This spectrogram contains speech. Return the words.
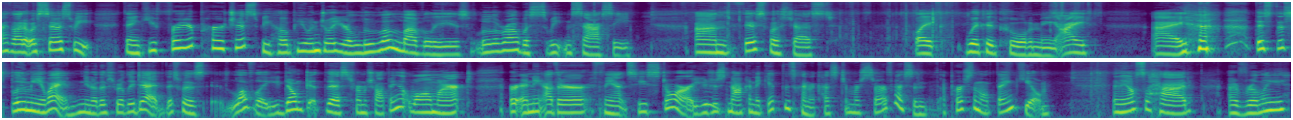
I thought it was so sweet. Thank you for your purchase. We hope you enjoy your Lula Lovelies. LuLaRoe was sweet and sassy. Um, this was just like wicked cool to me. I I this this blew me away. You know, this really did. This was lovely. You don't get this from shopping at Walmart or any other fancy store. You're just not going to get this kind of customer service and a personal thank you. And they also had a really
